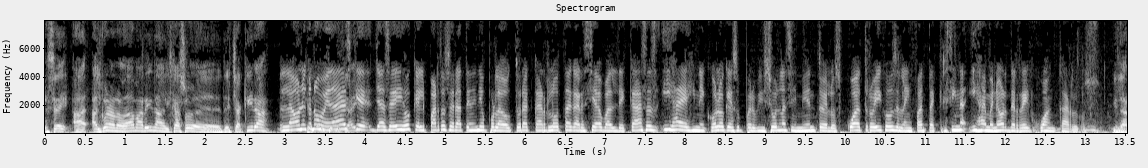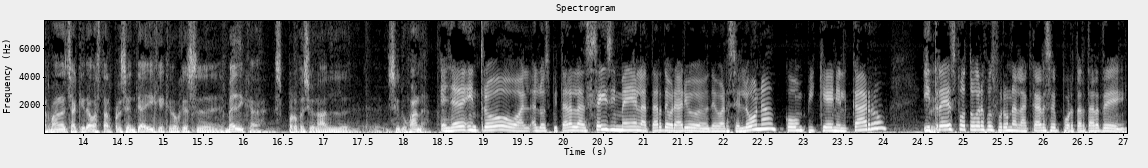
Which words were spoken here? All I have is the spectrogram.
Sí, ¿a- ¿alguna novedad, Marina, del caso de, de Shakira? La única ¿Qué lo novedad es que ya se dijo que el parto será atendido por la doctora Carlota García Valdecasas, hija de ginecólogo que supervisó el nacimiento de los cuatro hijos de la infanta Cristina, hija menor de rey Juan Carlos. Y la hermana Shakira va a estar presente ahí, que creo que es eh, médica, es profesional eh, cirujana. Ella entró al, al hospital a las seis y media de la tarde, horario de Barcelona, con Piqué en el carro. Y Sí. tres fotógrafos fueron a la cárcel por tratar de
